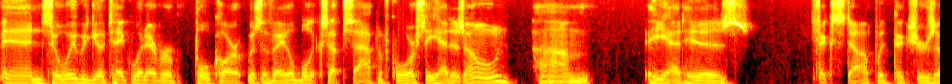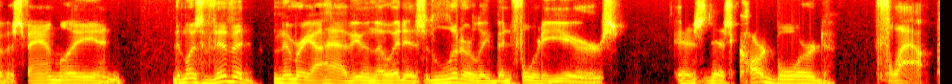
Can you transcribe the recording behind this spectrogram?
And so we would go take whatever pull cart was available, except Sap, of course. He had his own. Um, he had his fixed up with pictures of his family. And the most vivid memory I have, even though it has literally been 40 years, is this cardboard flap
